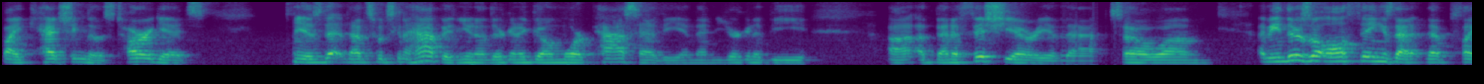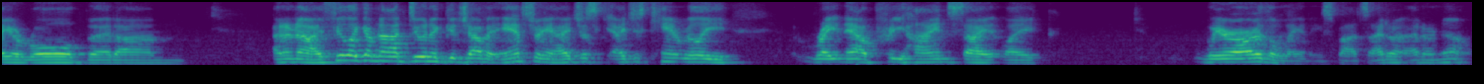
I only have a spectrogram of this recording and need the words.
by catching those targets. Is that that's what's going to happen? You know, they're going to go more pass heavy, and then you're going to be uh, a beneficiary of that. So, um, I mean, there's all things that that play a role, but um, I don't know. I feel like I'm not doing a good job of answering. I just I just can't really right now pre hindsight like where are the landing spots? I don't I don't know.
